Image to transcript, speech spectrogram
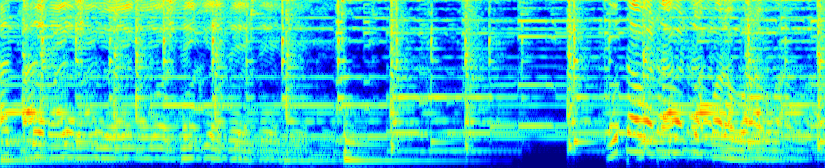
પાંચસો એક રૂપિયો એક બોલ થઈ ગયો છે. ઉતાવળ રાખજો મારો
